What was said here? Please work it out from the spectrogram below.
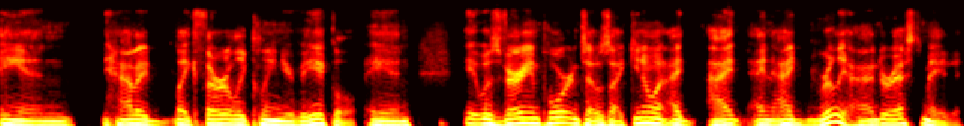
And how to like thoroughly clean your vehicle. And it was very important. I was like you know what? I i and i really i underestimated it.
